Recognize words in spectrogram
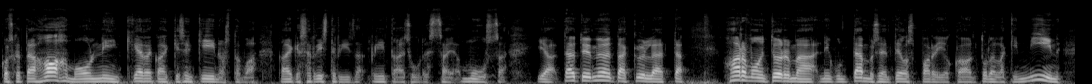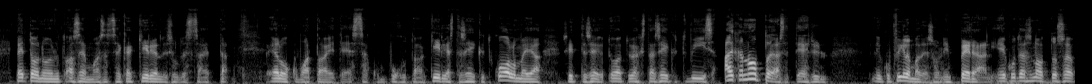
koska tämä hahmo on niin kertakaikkisen kiinnostava kaikessa ristiriitaisuudessa ja muussa. Ja täytyy myöntää kyllä, että harvoin törmää niin kuin tämmöiseen teospariin, joka on todellakin niin betonoinut asemansa sekä kirjallisuudessa että elokuvataiteessa, kun puhutaan kirjasta 73 ja sitten se 1975 aika nopeasti tehdyn niin kuin filmatisoinnin perään. Ja kuten sanoit tuossa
